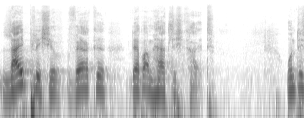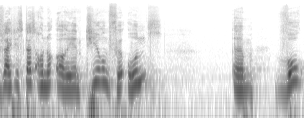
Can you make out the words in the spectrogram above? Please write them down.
leibliche Werke der Barmherzigkeit. Und vielleicht ist das auch eine Orientierung für uns, ähm, wo,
